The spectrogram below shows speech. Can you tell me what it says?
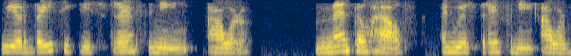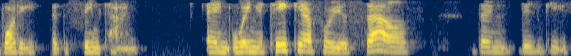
we are basically strengthening our mental health and we're strengthening our body at the same time. And when you take care for yourself, then this gives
